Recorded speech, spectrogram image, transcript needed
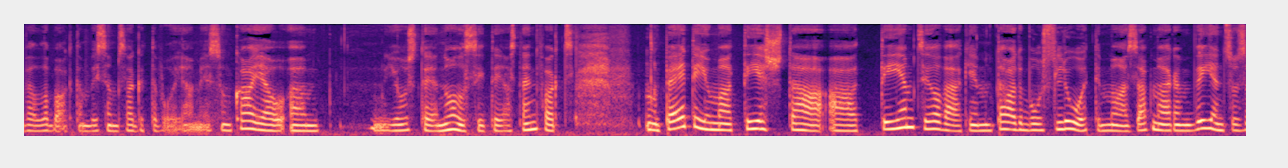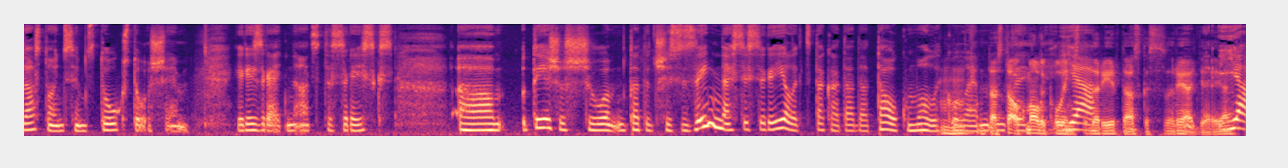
vēl labāk tam visam sagatavojāmies. Un kā jau um, jūs tajā nolasītajā Stanfords pētījumā tieši tā tiem cilvēkiem, un tādu būs ļoti maz, apmēram 1 uz 800 tūkstošiem, ir izreikināts tas risks. Um, tieši uz šo tātad šis ziņnesis ir ielikts tā kā tādā tauku molekulē. Mm, tās tauku molekuliņas arī ir tās, kas reaģē. Jā. jā,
